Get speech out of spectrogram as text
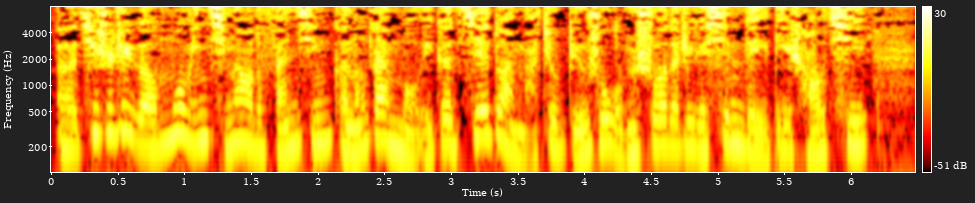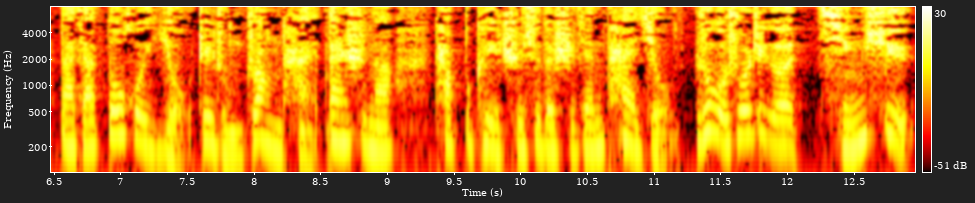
呃，其实这个莫名其妙的烦心，可能在某一个阶段吧，就比如说我们说的这个心理低潮期，大家都会有这种状态。但是呢，它不可以持续的时间太久。如果说这个情绪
